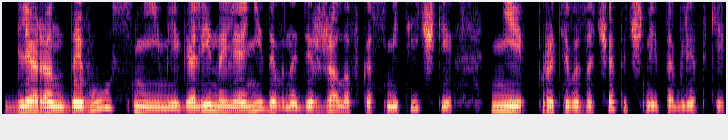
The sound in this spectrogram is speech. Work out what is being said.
Для рандеву с ними Галина Леонидовна держала в косметичке не противозачаточные таблетки,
